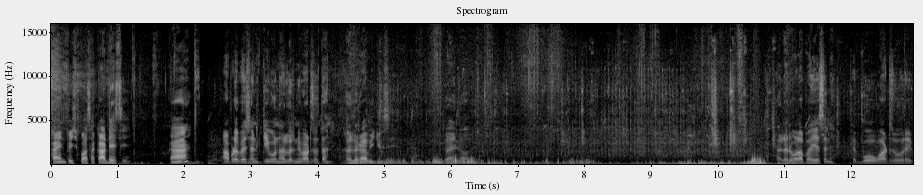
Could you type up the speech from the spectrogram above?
ખાઈને પછી પાછા કાઢે છે. કા? આપણે ભાઈ છે ને હલર હલરની વાટ જોતા ને. હલર આવી ગયું છે. હલર વાળા ભાઈ છે ને બહુ વાટ જોવો આવી.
